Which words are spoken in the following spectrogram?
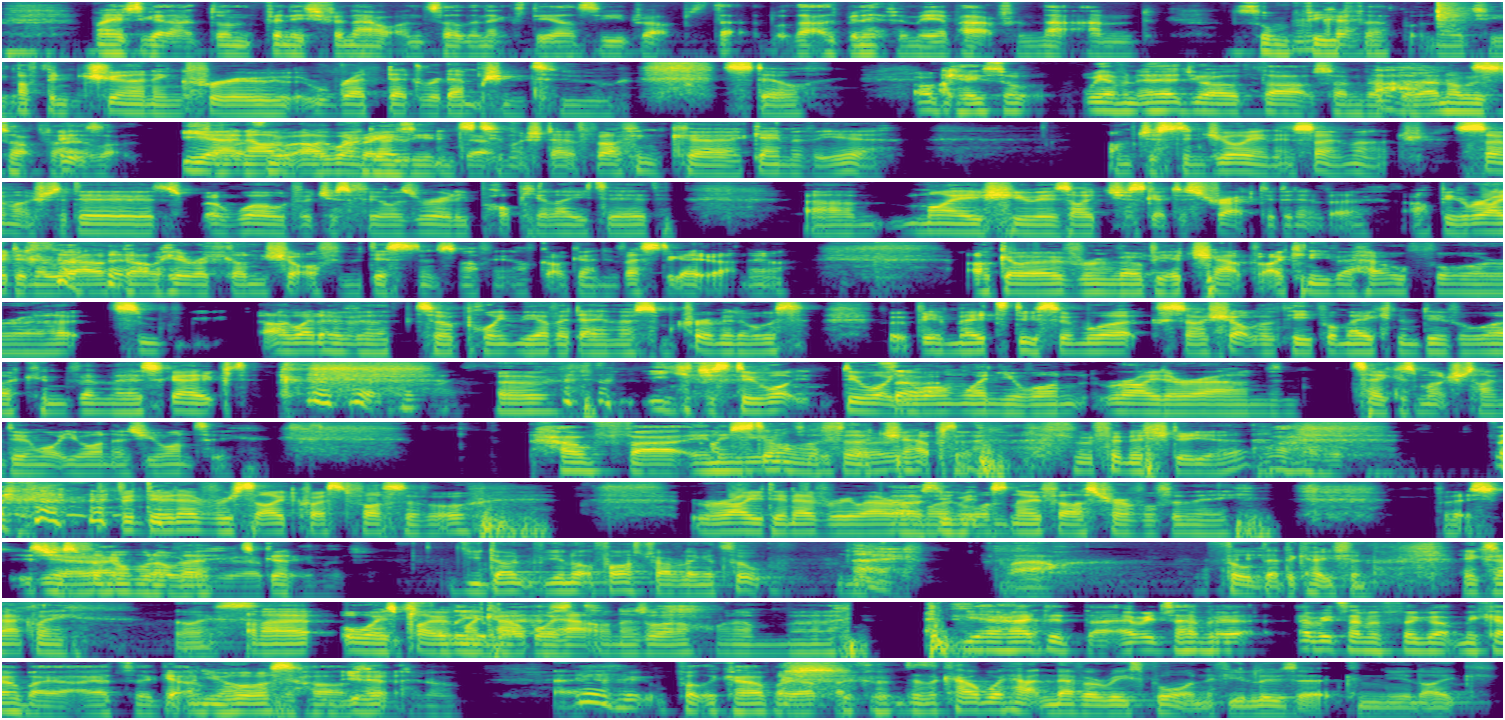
managed to get that done, finished for now until the next DLC drops. That, but that has been it for me. Apart from that, and some Okay. FIFA, but no achievements. I've been churning through Red Dead Redemption 2 still. okay. So we haven't heard your thoughts on Red Dead. Oh, I know we've it's- talked about it a lot. Yeah, So no, I, I won't go into depth. too much depth, but I think uh, Game of the Year. I'm just enjoying it so much. So much to do. It's a world that just feels really populated. Um, my issue is I just get distracted in it though. I'll be riding around, I'll hear a gunshot off in the distance, and I think I've got to go and investigate that now. I'll go over and there'll be a chap that I can either help or uh, some. I went over to a point the other day and there's some criminals that were being made to do some work, so I shot the people making them do the work, and then they escaped. Um, you can just do what do what you want when you want, ride around and take as much time doing what you want as you want to. How far in? I'm still on into the third chapter. I haven't finished it yet. Wow. I've been doing every side quest possible, riding everywhere Oh, on so my been- horse. No fast travel for me, but it's, it's just Yeah, phenomenal. rode Though everywhere it's good. You don't. You're not fast traveling at all. No, Wow. Full dedication. exactly. Nice. And I always play with fully my cowboy hat on as well when I'm uh, Yeah, I did that every time. I, every time I forgot my cowboy hat, I had to get, on your horse, my yeah. and, you know, yeah, put the cowboy hat back on. Does a cowboy hat never respawn if you lose it? Can you like?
